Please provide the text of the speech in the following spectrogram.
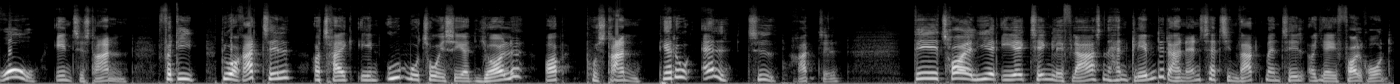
ro ind til stranden. Fordi du har ret til at trække en umotoriseret jolle op på stranden. Det har du altid ret til. Det tror jeg lige, at Erik Tinglef Larsen han glemte, da han ansatte sin vagtmand til at jage folk rundt.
